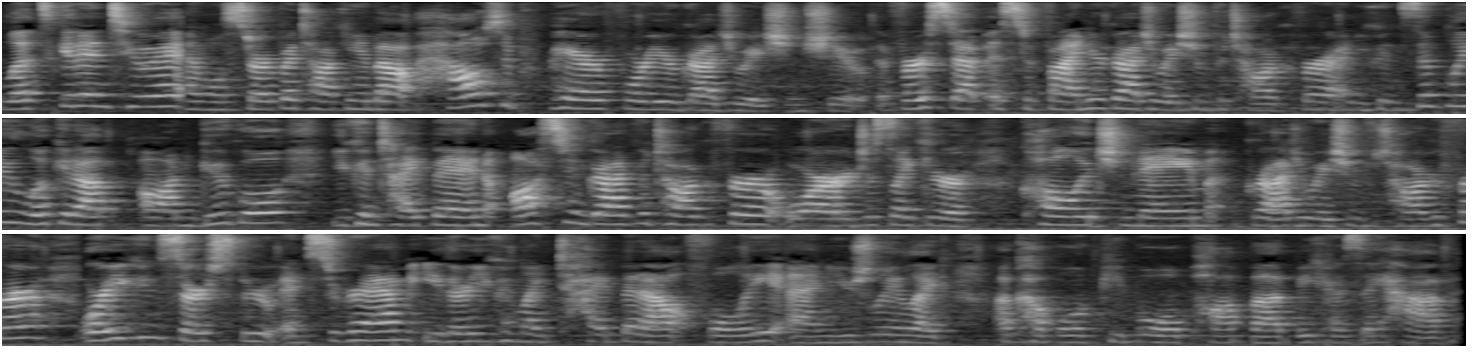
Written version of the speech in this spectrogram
let's get into it and we'll start by talking about how to prepare for your graduation shoot. The first step is to find your graduation photographer and you can simply look it up on Google you can type in Austin grad photographer or just like your college name graduation photographer or you can search through Instagram. Either you can like type it out fully and usually like a couple of people will pop up because they have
